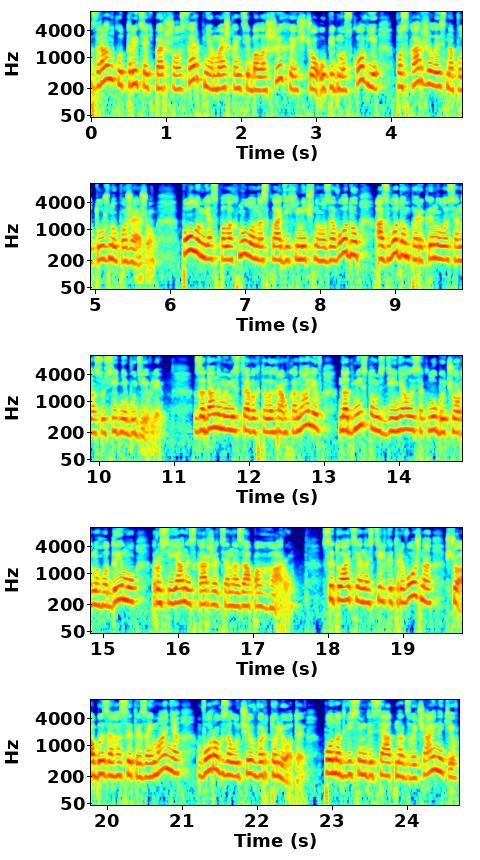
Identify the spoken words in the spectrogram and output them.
Зранку 31 серпня мешканці Балашихи, що у Підмосков'ї, поскаржились на потужну пожежу. Полум'я спалахнуло на складі хімічного заводу, а згодом перекинулося на сусідні будівлі. За даними місцевих телеграм-каналів, над містом здійнялися клуби чорного диму, росіяни скаржаться на запах гару. Ситуація настільки тривожна, що аби загасити займання, ворог залучив вертольоти, понад 80 надзвичайників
